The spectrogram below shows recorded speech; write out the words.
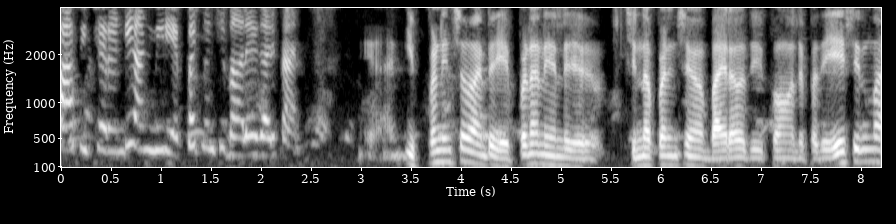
పాస్ ఇచ్చారండి? అండ్ మీరు ఎప్పటి నుంచి బాలయ్య గారి ఫ్యాన్ ఇప్పటి నుంచో అంటే ఎప్పుడని ఏం లేదు. చిన్నప్పటి నుంచి భైరవ దీపం లేకపోతే ఏ సినిమా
